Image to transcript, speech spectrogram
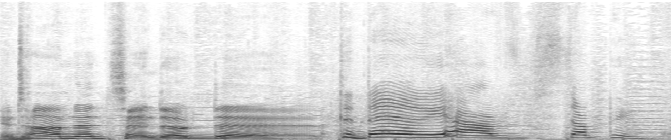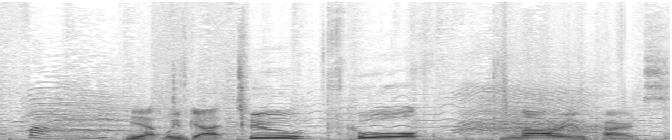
And time Nintendo dad. Today we have something fun. Yep, we've got two cool Mario Karts.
